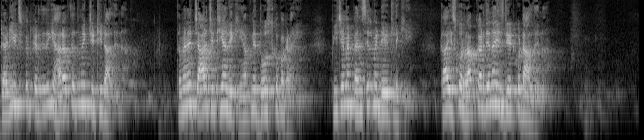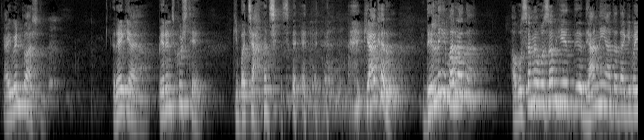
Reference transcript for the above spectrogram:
डैडी एक्सपेक्ट करते थे कि हर हफ़्ते तुम एक चिट्ठी डाल देना। तो मैंने चार चिट्ठियाँ लिखी अपने दोस्त को पकड़ाई। पीछे में पेंसिल में डेट लिखी। कहा, इसको रब कर देना, इस डेट को डाल देना। आई वेंट टू आश्रम रह के आया। पेरेंट्स खुश थे कि बच्चा अच्छे से क्या करूँ? दिल नहीं भर रहा था। अब उस समय वो सब ये ध्यान नहीं आता था कि भाई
